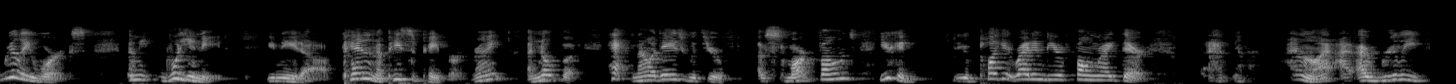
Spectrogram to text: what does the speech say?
really works. I mean, what do you need? You need a pen and a piece of paper, right? A notebook. Heck, nowadays with your uh, smartphones, you can you plug it right into your phone right there. I don't know. I, I really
